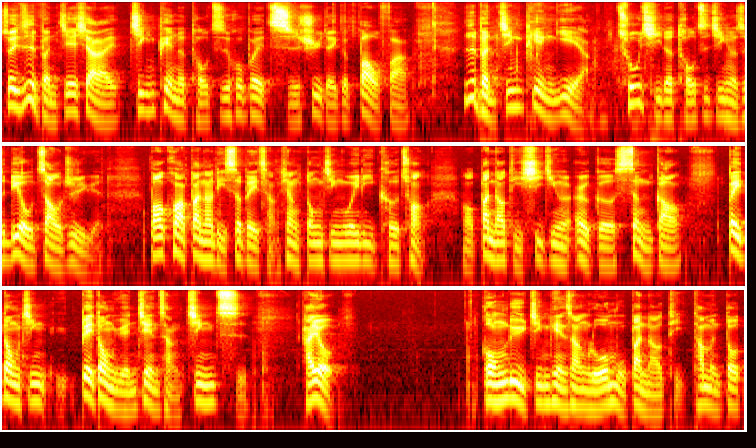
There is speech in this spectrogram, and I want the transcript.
所以日本接下来晶片的投资会不会持续的一个爆发？日本晶片业啊，初期的投资金额是六兆日元，包括半导体设备厂，像东京威力科创哦，半导体系晶圆二哥盛高，被动晶被动元件厂晶瓷，还有功率晶片上罗姆半导体，他们都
